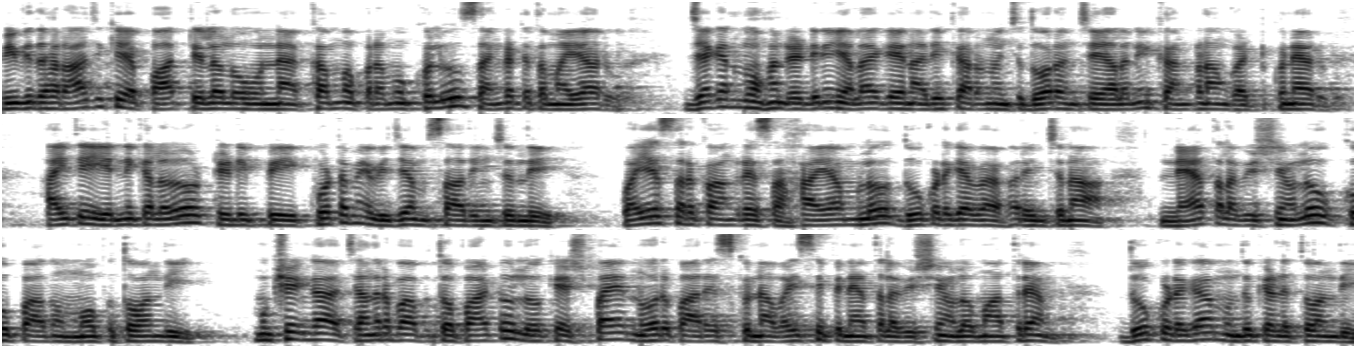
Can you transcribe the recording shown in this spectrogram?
వివిధ రాజకీయ పార్టీలలో ఉన్న కమ్మ ప్రముఖులు సంఘటితమయ్యారు. జగన్మోహన్ రెడ్డిని ఎలాగైనా అధికారం నుంచి దూరం చేయాలని కంకణం కట్టుకున్నారు. అయితే ఎన్నికలలో టీడీపీ కూటమి విజయం సాధించింది. వైఎస్ఆర్ కాంగ్రెస్ హయాంలో దూకుడుగా వ్యవహరించిన నేతల విషయంలో ఉక్కుపాదం మోపుతోంది. ముఖ్యంగా చంద్రబాబుతో పాటు లోకేష్పై నోరు పారేసుకున్న వైసీపీ నేతల విషయంలో మాత్రం దూకుడుగా ముందుకెళ్తోంది.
